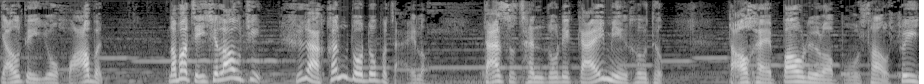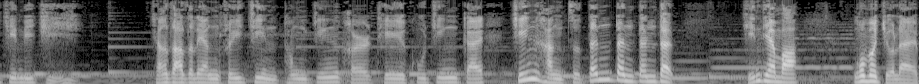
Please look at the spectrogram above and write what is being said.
要得有花纹。那么这些老井虽然很多都不在了。但是成都的街名后头，倒还保留了不少水井的记忆，像啥子凉水井、铜井河、铁骨井街、井巷子等等等等。今天嘛，我们就来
